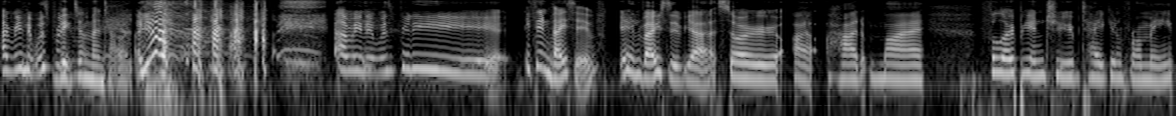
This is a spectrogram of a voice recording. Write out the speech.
I mean, it was pretty Victim mu- mentality. Yeah. I mean, it was pretty It's invasive. invasive, yeah. So I had my fallopian tube taken from me,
